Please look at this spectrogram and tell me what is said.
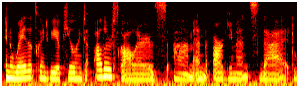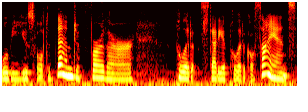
in a way that's going to be appealing to other scholars um, and arguments that will be useful to them to further polit- study of political science,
